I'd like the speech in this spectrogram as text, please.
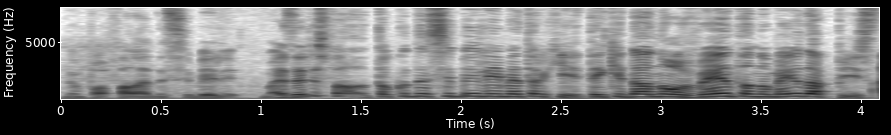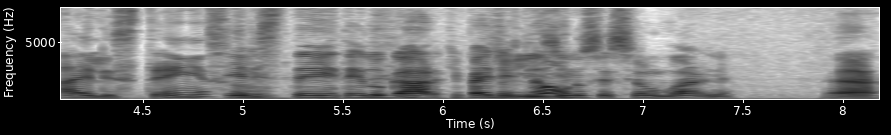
Não pode falar decibelímetro. Mas eles falam, tô com decibelímetro aqui, tem que dar 90 no meio da pista. ah, eles têm isso? Eles têm, tem lugar que pede. Feliz não, de não ser celular, né? É,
